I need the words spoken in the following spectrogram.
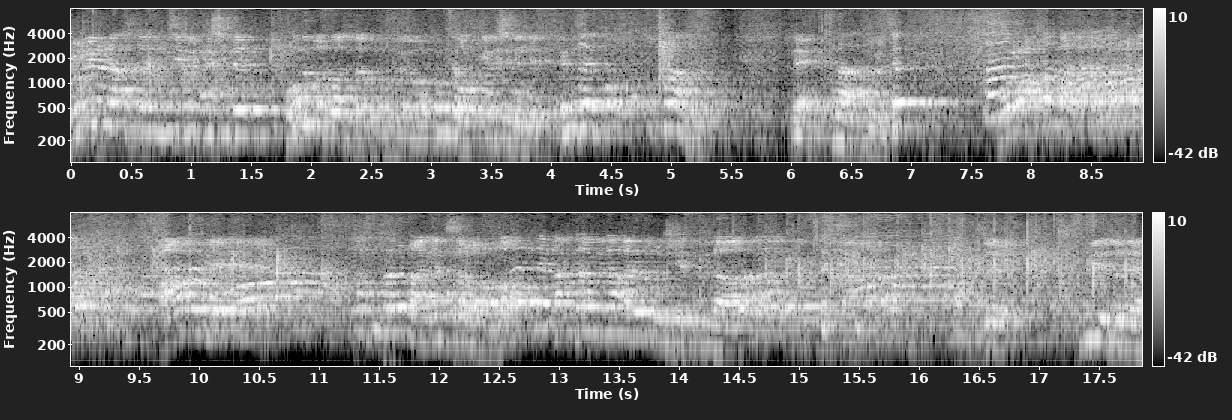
요리를 하시든 음식을 드시든 먹는 거 좋아하신다고 그러세요. 평소에 어떻게 드시는지 굉장히 속, 속편한 모습. 네, 하나, 둘, 셋. 아우, 예. 파스타를 라면처럼. 네, 감사합니다. 아래로 모시겠습니다. 아, 다들 준비되셨네요.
